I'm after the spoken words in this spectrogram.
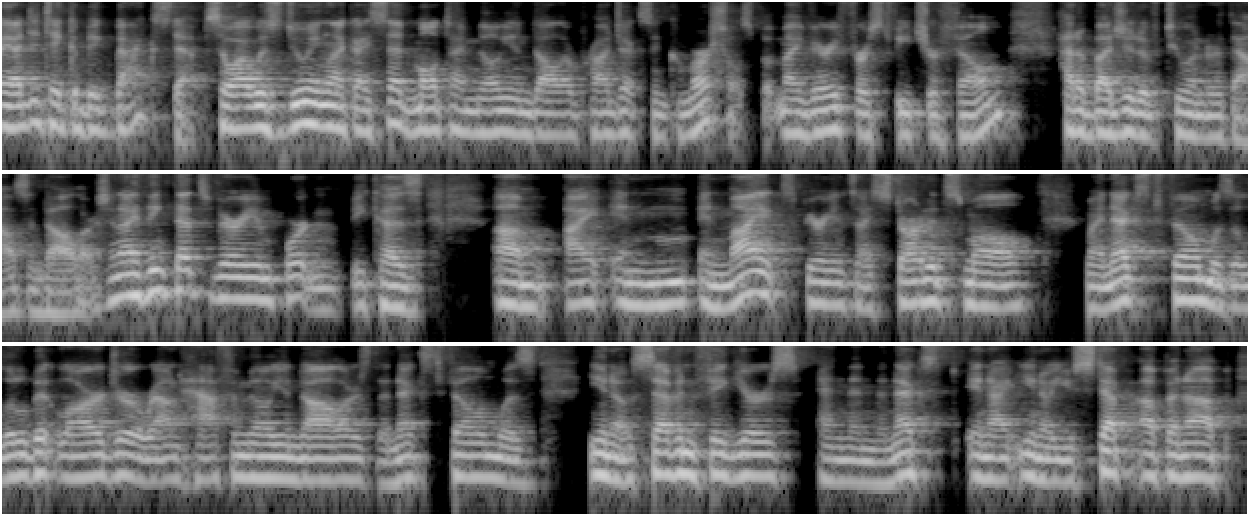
I had to take a big back step. So I was doing, like I said, multi-million dollar projects and commercials, but my very first feature film had a budget of $200,000. And I think that's very important because um, I, in, in my experience, I started small. My next film was a little bit larger, around half a million dollars. The next film was, you know, seven figures. And then the next, and I, you know, you step up and up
